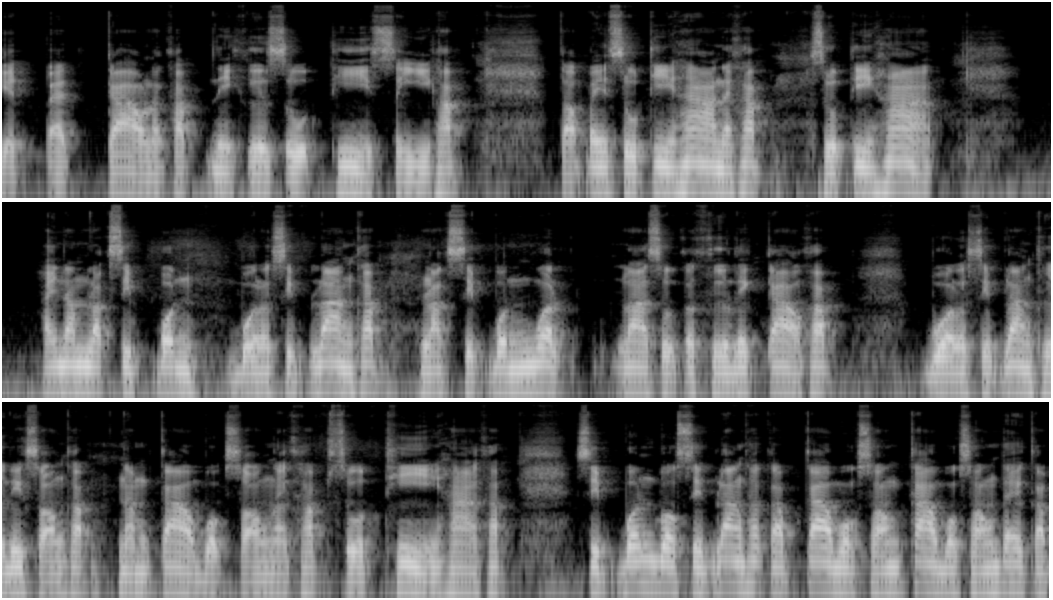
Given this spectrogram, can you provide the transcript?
7 8 9นะครับนี่คือสูตรที่4ครับต่อไปสูตรที่5นะครับสูตรที่5ให้นำหลัก10บนบวกหลัก10ล่างครับหลัก10บนงวด ล่าสุดก็คือเลข 9 ครับ บวกหลัก10ล่างคือเลข 2 ครับนำ9บวก2นะครับ สูตรที่ 5 ครับ 10 บนบวก10 ล่างเท่ากับ9บวก2 9บวก2ได้กับ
